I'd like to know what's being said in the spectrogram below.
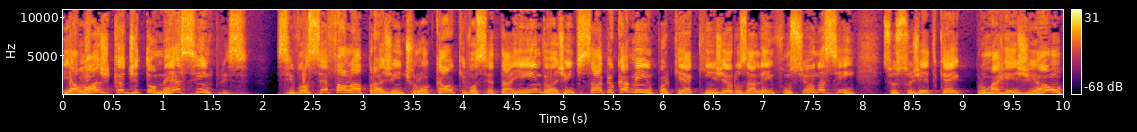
E a lógica de Tomé é simples. Se você falar para a gente o local que você está indo, a gente sabe o caminho, porque aqui em Jerusalém funciona assim. Se o sujeito quer ir para uma região,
